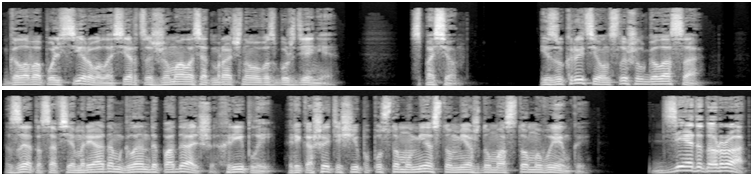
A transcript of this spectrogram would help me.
Голова пульсировала, сердце сжималось от мрачного возбуждения. Спасен. Из укрытия он слышал голоса. Зета совсем рядом, Гленда подальше, хриплый, рикошетящий по пустому месту между мостом и выемкой. «Где этот урод?»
